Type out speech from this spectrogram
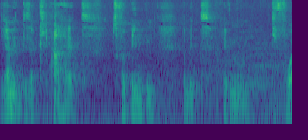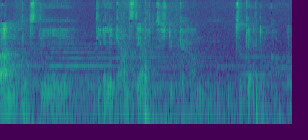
ja, mit dieser Klarheit zu verbinden, damit eben die Form und die, die Eleganz, die auch diese Stücke haben, zur Geltung kommt.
